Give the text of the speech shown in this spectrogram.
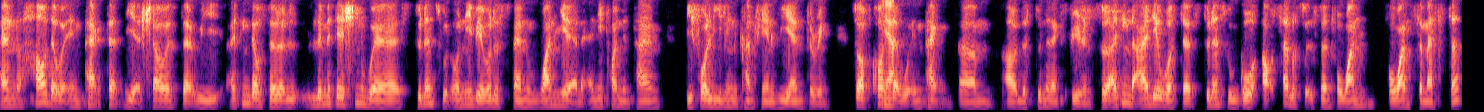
and how that were impacted EHL is that we I think there was a limitation where students would only be able to spend one year at any point in time before leaving the country and re-entering. So of course that would impact um our the student experience. So I think the idea was that students would go outside of Switzerland for one for one semester,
